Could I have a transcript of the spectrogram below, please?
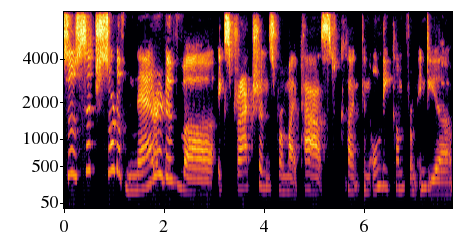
so, such sort of narrative uh, extractions from my past can, can only come from India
